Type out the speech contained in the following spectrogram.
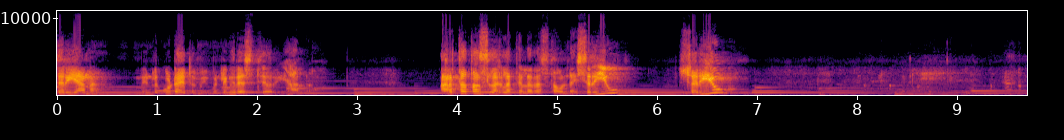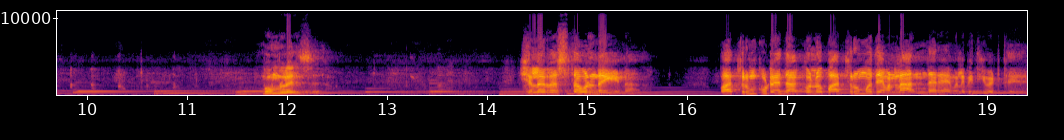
सर या ना. मी म्हटलं कुठं आहे तुम्ही? म्हटलं मी रस्त्यावर. या आलो. अर्धा तास लागला त्याला रस्ता ओळखाय सर येऊ. सर येऊ. बोंबलायच ह्याला रस्ता ओळखा येईना. बाथरूम कुठे आहे दाखवलं? बाथरूममध्ये म्हणला अंधार आहे. मला भीती वाटते.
